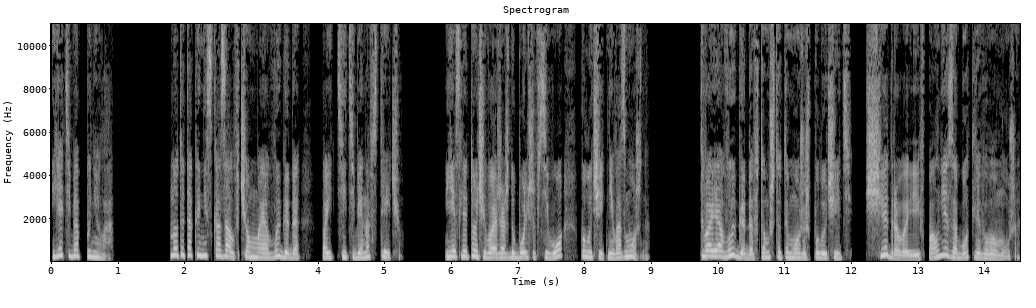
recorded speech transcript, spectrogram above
я тебя поняла. Но ты так и не сказал, в чем моя выгода пойти тебе навстречу. Если то, чего я жажду больше всего, получить невозможно. Твоя выгода в том, что ты можешь получить щедрого и вполне заботливого мужа,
